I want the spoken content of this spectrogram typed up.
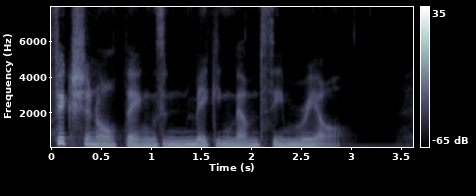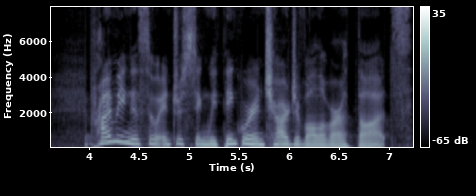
fictional things and making them seem real. Priming is so interesting. We think we're in charge of all of our thoughts,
